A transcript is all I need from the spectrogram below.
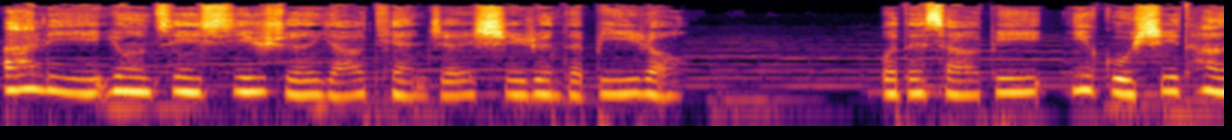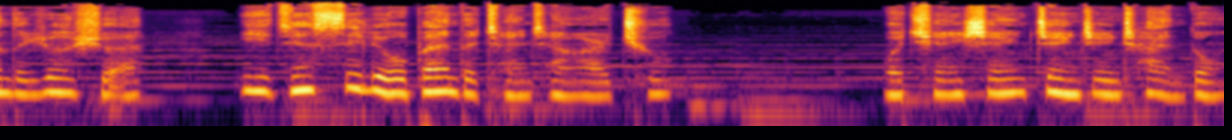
阿里用尽吸吮咬舔着湿润的逼肉，我的小逼一股湿烫的热水已经溪流般的潺潺而出，我全身阵阵颤动，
